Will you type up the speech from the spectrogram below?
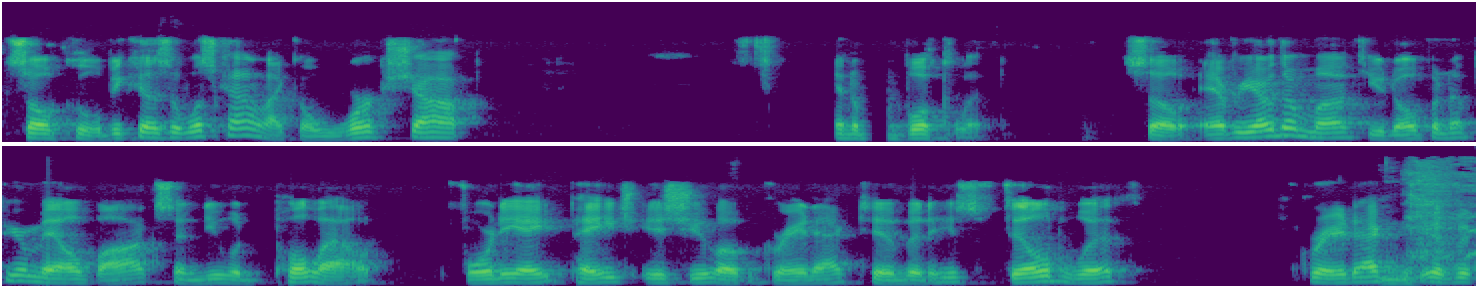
so cool because it was kind of like a workshop in a booklet. So every other month, you'd open up your mailbox and you would pull out 48 page issue of great activities filled with great activities,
